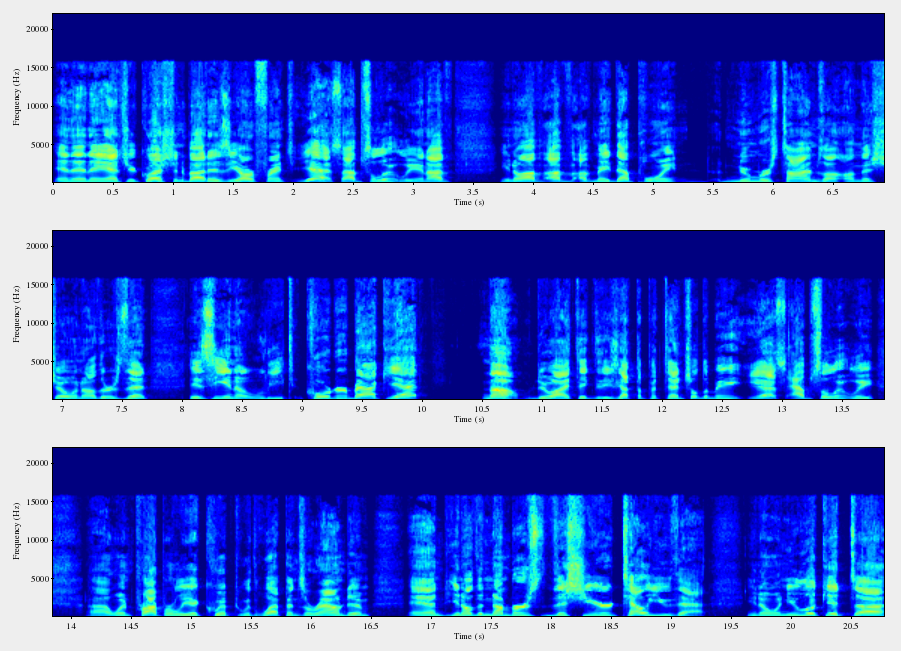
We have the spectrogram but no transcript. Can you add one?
And then they answer your question about is he our French? Yes, absolutely. And I've, you know, I've I've, I've made that point numerous times on, on this show and others that is he an elite quarterback yet? No. Do I think that he's got the potential to be? Yes, absolutely. Uh, when properly equipped with weapons around him. And, you know, the numbers this year tell you that. You know, when you look at uh,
